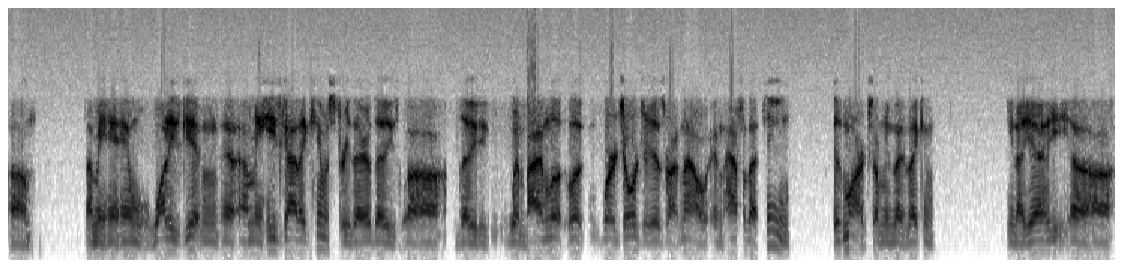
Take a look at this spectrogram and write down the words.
Um, I mean, and, and what he's getting, uh, I mean, he's got a chemistry there that he's uh, that he went by and look look where Georgia is right now, and half of that team is Marks. I mean, they they can you know, yeah, he uh, uh,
